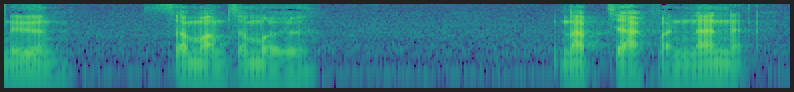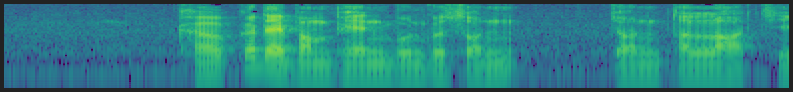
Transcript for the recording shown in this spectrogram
เนื่อง สม่ำเสมอ นับจากวันนั้น เขาก็ได้บำเพ็ญบุญกุศลจนตลอดชี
